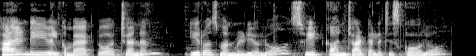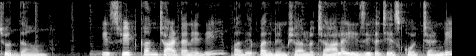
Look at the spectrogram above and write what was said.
హాయ్ అండి welcome back to our channel. ఈరోజు మన వీడియోలో స్వీట్ కార్న్ చాట్ ఎలా చేసుకోవాలో చూద్దాం. ఈ స్వీట్ కార్న్ చాట్ అనేది పదే పది నిమిషాల్లో చాలా ఈజీగా చేసుకోవచ్చండి.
